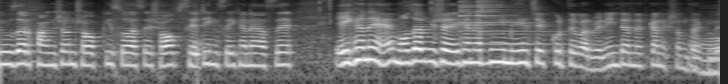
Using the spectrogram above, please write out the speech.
ইউজার ফাংশন সবকিছু আছে সব সেটিংস এখানে আছে। এইখানে মজার বিষয় এখানে আপনি ইমেইল চেক করতে পারবেন ইন্টারনেট কানেকশন থাকলে।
